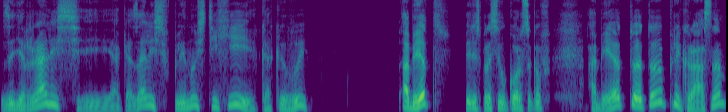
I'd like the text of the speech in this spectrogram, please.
задержались и оказались в плену стихии, как и вы. — Обед? — переспросил Корсаков. — Обед — это прекрасно.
